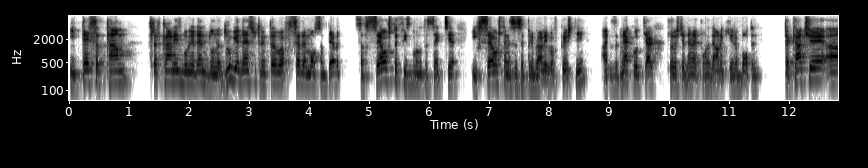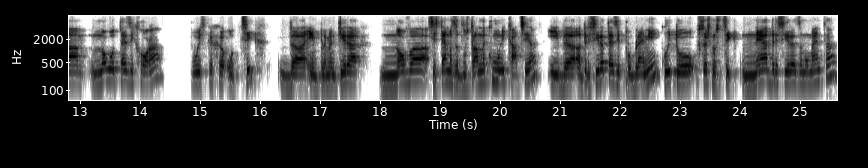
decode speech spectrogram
и те са там след края на изборния ден до на другия ден сутринта в 7, 8, 9 са все още в изборната секция и все още не са се прибрали в къщи, а за някои от тях следващия ден е понеделник и работен. Така че а, много от тези хора поискаха от ЦИК да имплементира нова система за двустранна комуникация и да адресира тези проблеми, които всъщност ЦИК не адресира за момента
